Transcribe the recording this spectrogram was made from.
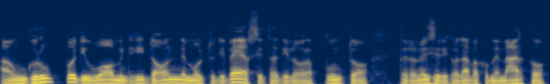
a un gruppo di uomini e di donne molto diversi tra di loro. Appunto, Veronesi ricordava come Marco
